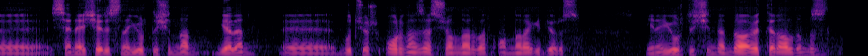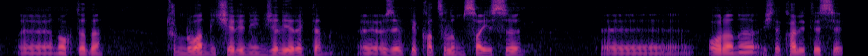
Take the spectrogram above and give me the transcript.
E, sene içerisinde yurt dışından gelen e, bu tür organizasyonlar var. Onlara gidiyoruz. Yine yurt içinden davetler aldığımız e, noktada turnuvanın içeriğini inceleyerekten e, özellikle katılım sayısı, e, oranı, işte kalitesi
